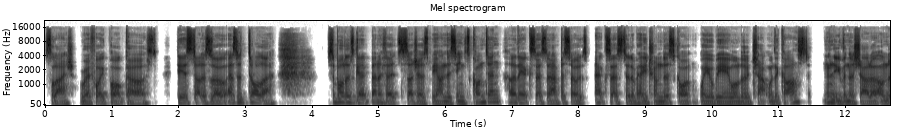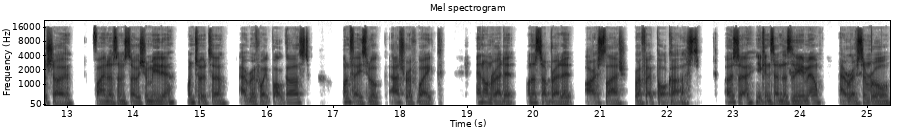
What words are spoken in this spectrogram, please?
slash riffwake Tiers start as low as a dollar. Supporters get benefits such as behind the scenes content, early access to episodes, access to the Patreon Discord where you'll be able to chat with the cast, and even a shout out on the show. Find us on social media, on Twitter at Riffwake Podcast, on Facebook at Riffwake, and on Reddit on the subreddit r slash Riffwake Podcast. Also, you can send us an email at riffs and rules.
